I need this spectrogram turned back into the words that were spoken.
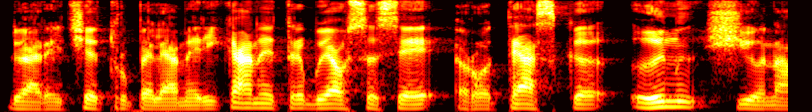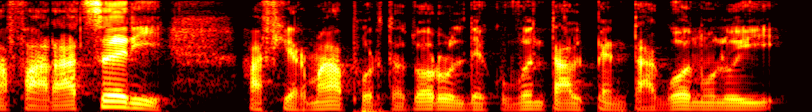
deoarece trupele americane trebuiau să se rotească în și în afara țării, afirma purtătorul de cuvânt al Pentagonului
